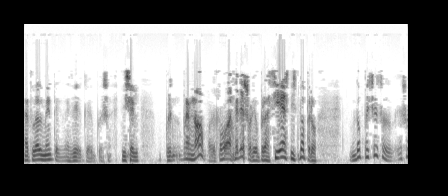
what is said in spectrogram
Naturalmente, pues, dice el, pues, no, pues, ¿cómo va a hacer eso? Pero así es, no, pero, no, pues eso, eso,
